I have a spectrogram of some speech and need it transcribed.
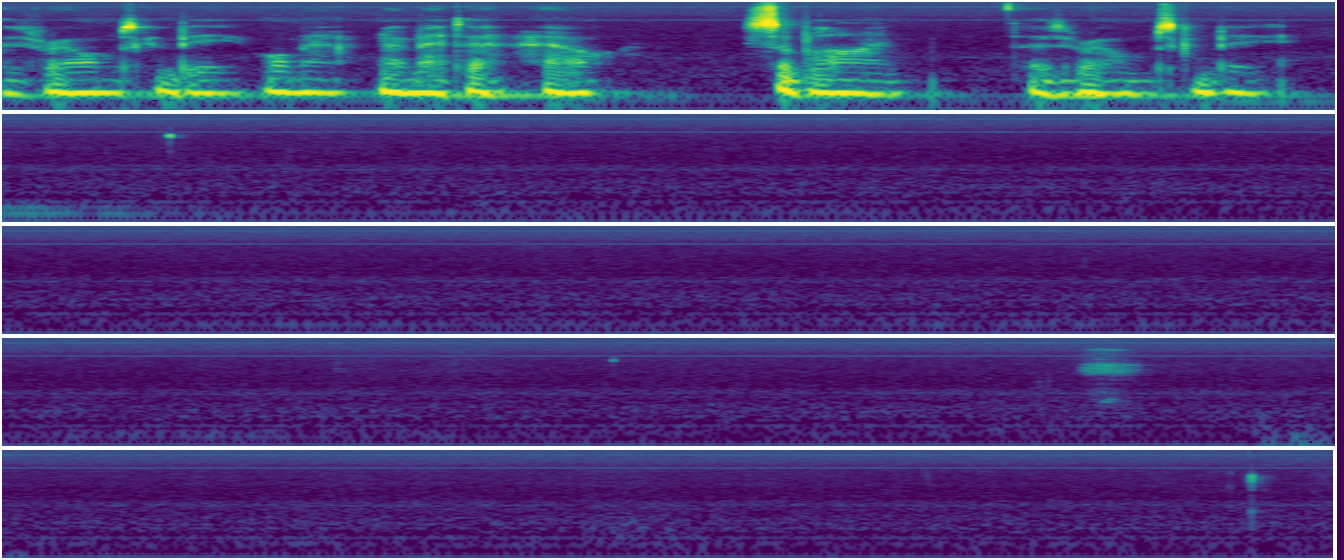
those realms can be, or no matter how sublime those realms can be.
